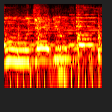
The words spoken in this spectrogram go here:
不戒酒。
